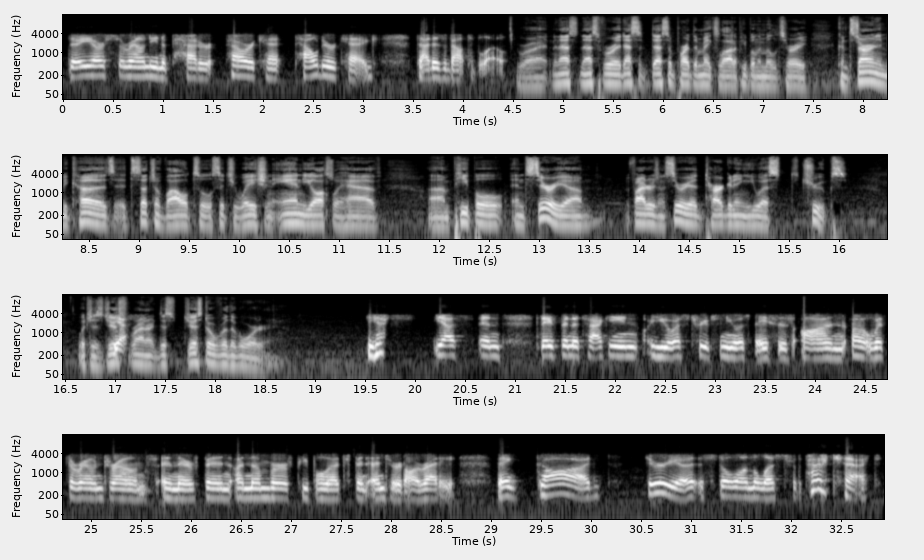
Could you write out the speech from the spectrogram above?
they are surrounding a powder, power powder keg that is about to blow. Right, and that's that's that's that's the part that makes a lot of people in the military concerned, because it's such a volatile situation, and you also have um, people in Syria, fighters in Syria, targeting U.S. troops, which is just yes. right, just just over the border. Yes, yes, and they've been attacking U.S. troops and U.S. bases on uh, with their own drones, and there have been a number of people that's been injured already. Thank God Syria is still on the list for the PACT Act.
